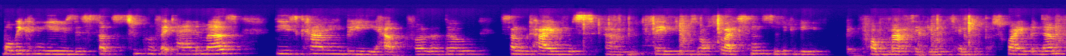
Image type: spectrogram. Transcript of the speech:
what we can use is sucralfate enemas. These can be helpful, although sometimes um, they use off license, so they can be a bit problematic in terms of prescribing them.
